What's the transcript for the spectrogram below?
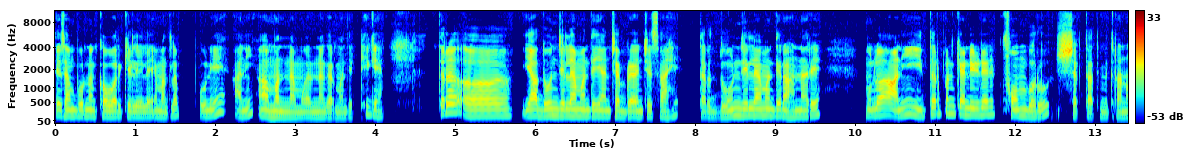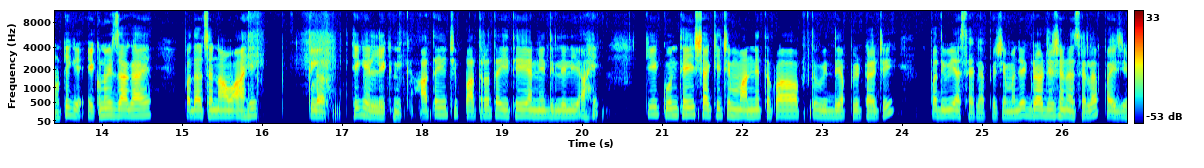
ते संपूर्ण कवर केलेलं आहे. मतलब पुणे आणि अहमदनगर नगरमध्ये ठीक आहे. तर या दोन जिल्ह्यामध्ये यांच्या ब्रँचेस आहे. तर दोन जिल्ह्यामध्ये राहणारे मुलं आणि इतर पण कॅन्डिडेट फॉर्म भरू शकतात मित्रांनो. ठीक आहे. एकोणीस जागा आहे. पदाचं नाव आहे क्लर्क ठीक आहे लेखनिक. आता याची पात्रता इथे यांनी दिलेली आहे की कोणत्याही शाखेची मान्यताप्राप्त विद्यापीठाची पदवी असायला पाहिजे म्हणजे ग्रॅज्युएशन असायला पाहिजे.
